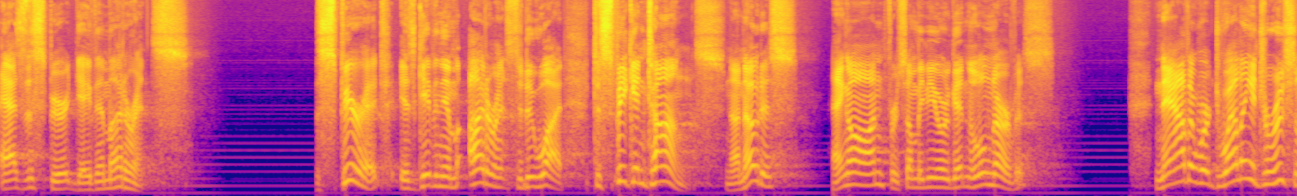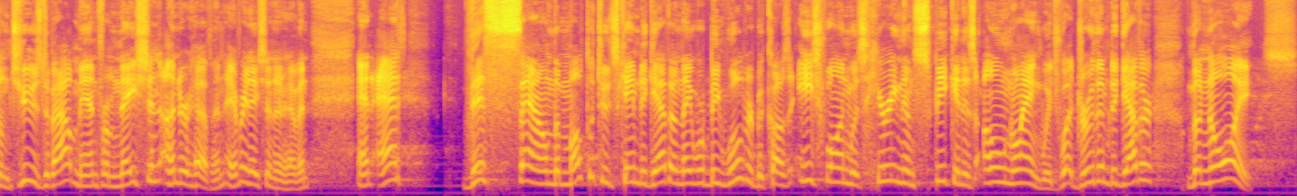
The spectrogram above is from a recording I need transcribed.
as the Spirit gave them utterance. The Spirit is giving them utterance to do what? To speak in tongues. Now, notice, hang on, for some of you who are getting a little nervous. Now that we're dwelling in Jerusalem, Jews, devout men from nation under heaven, every nation under heaven, and at this sound, the multitudes came together and they were bewildered because each one was hearing them speak in his own language. What drew them together? The noise.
